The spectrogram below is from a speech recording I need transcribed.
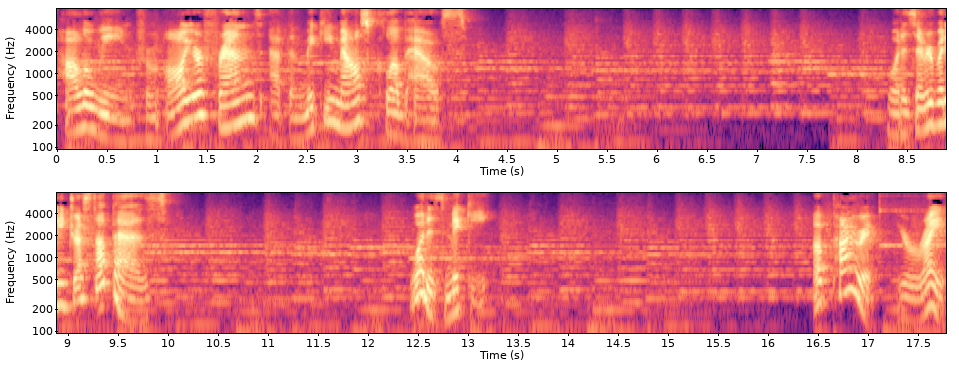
Halloween from all your friends at the Mickey Mouse Clubhouse. What is everybody dressed up as? What is Mickey? A pirate, you're right.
